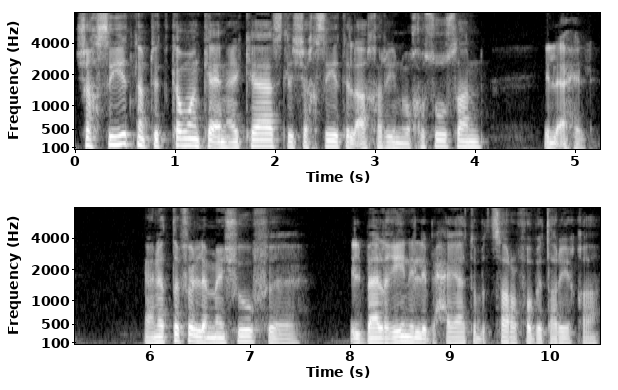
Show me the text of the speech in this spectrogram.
شخصيتنا بتتكون كإنعكاس لشخصية الآخرين وخصوصا الأهل. يعني الطفل لما يشوف البالغين اللي بحياته بتصرفوا بطريقة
